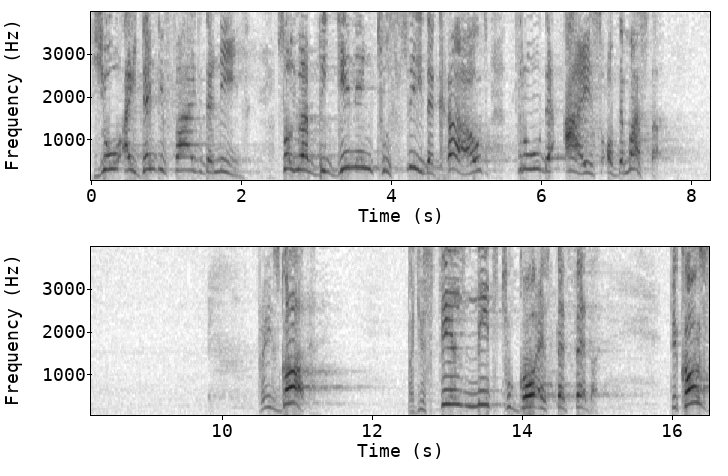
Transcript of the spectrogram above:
You identified the needs. So you are beginning to see the crowd through the eyes of the master. Praise God. But you still need to go a step further. Because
